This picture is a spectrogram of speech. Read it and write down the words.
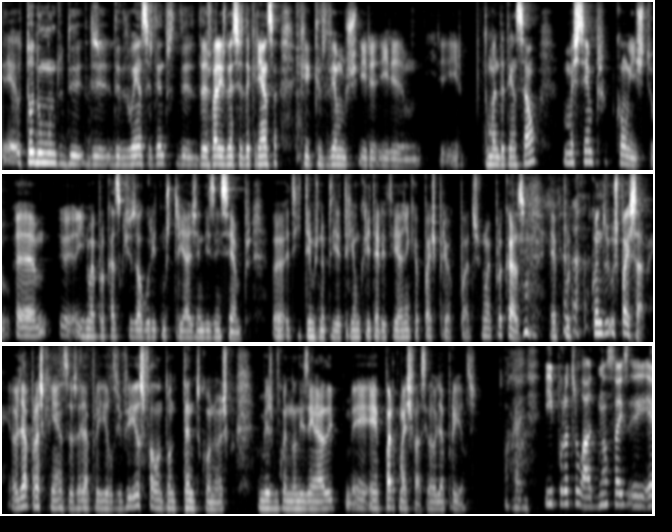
é todo um mundo de, de, de doenças dentro de, das várias doenças da criança que, que devemos ir, ir, ir, ir tomando atenção, mas sempre com isto. Uh, e não é por acaso que os algoritmos de triagem dizem sempre, uh, e temos na pediatria um critério de triagem que é pais preocupados. Não é por acaso. É porque quando os pais sabem, olhar para as crianças, olhar para eles, eles falam tão, tanto connosco, mesmo quando não dizem nada, é, é a parte mais fácil, é olhar para eles. Ok. E por outro lado, não sei, é,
